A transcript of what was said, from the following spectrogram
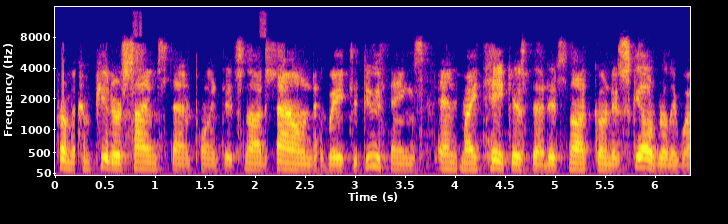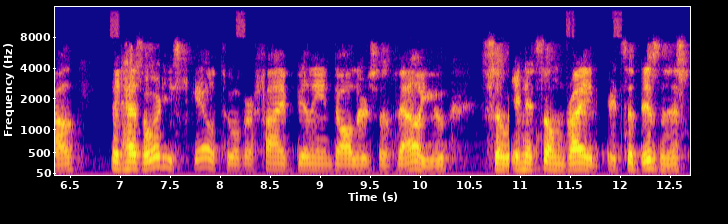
from a computer science standpoint, it's not a sound way to do things. And my take is that it's not going to scale really well. It has already scaled to over $5 billion of value. So, in its own right, it's a business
